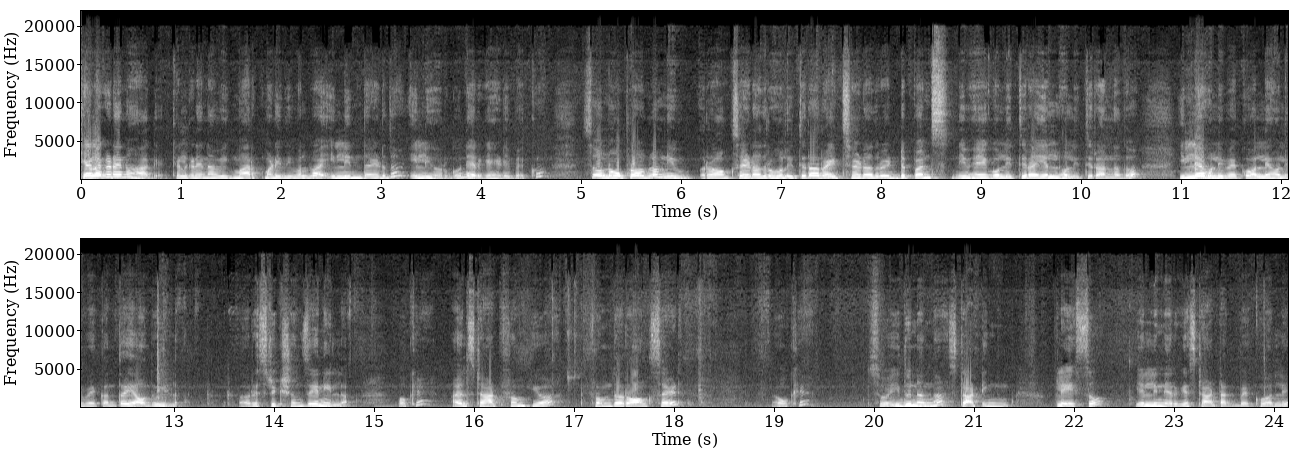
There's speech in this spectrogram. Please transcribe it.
ಕೆಳಗಡೆನೂ ಹಾಗೆ. ಕೆಳಗಡೆ ನಾವೀಗ ಮಾರ್ಕ್ ಮಾಡಿದ್ದೀವಲ್ವ ಇಲ್ಲಿಂದ ಹಿಡಿದು ಇಲ್ಲಿವರೆಗೂ ನೆರಿಗೆ ಹಿಡಿಬೇಕು. ಸೊ ನೋ ಪ್ರಾಬ್ಲಮ್ ನೀವು ರಾಂಗ್ ಸೈಡ್ ಆದರೂ ಹೊಲಿತೀರಾ ರೈಟ್ ಸೈಡ್ ಆದರೂ ಇಟ್ ಡಿಪೆಂಡ್ಸ್ ನೀವು ಹೇಗೆ ಹೊಲಿತೀರಾ ಎಲ್ಲಿ ಹೊಲಿತೀರಾ ಅನ್ನೋದು. ಇಲ್ಲೇ ಹೊಲಿಬೇಕು, ಅಲ್ಲೇ ಹೊಲಿಬೇಕಂತ ಯಾವುದೂ ಇಲ್ಲ. ರೆಸ್ಟ್ರಿಕ್ಷನ್ಸ್ ಏನಿಲ್ಲ. Okay I will start from here from the wrong side okay so ಇದು ನನ್ನ ಸ್ಟಾರ್ಟಿಂಗ್ ಪ್ಲೇಸು ಎಲ್ಲಿ ನೆರಿಗೆ ಸ್ಟಾರ್ಟ್ ಆಗಬೇಕು ಅಲ್ಲಿ.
